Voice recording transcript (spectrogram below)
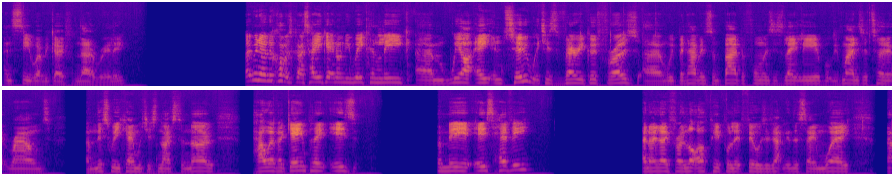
and see where we go from there. Really. Let me know in the comments, guys, how you're getting on your weekend league. Um, we are eight and two, which is very good for us. Um, we've been having some bad performances lately, but we've managed to turn it around um, this weekend, which is nice to know. However, gameplay is, for me, it is heavy. And I know for a lot of people it feels exactly the same way. Uh,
